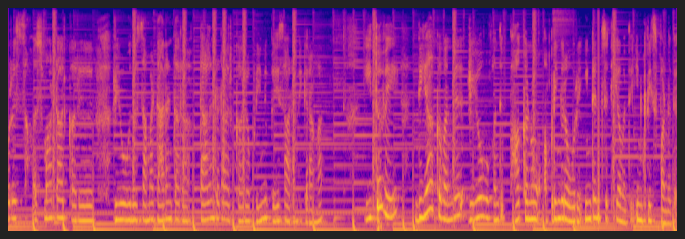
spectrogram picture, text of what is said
ஒரு செம ஸ்மார்ட்டாக இருக்கார். ரியோ ஒரு செம டேலண்டடாக டேலண்டடாக இருக்கார் அப்படின்னு பேச ஆரம்பிக்கிறாங்க. இதுவே தியாவுக்கு வந்து ரியோவை வந்து பார்க்கணும் அப்படிங்கிற ஒரு இன்டென்சிட்டியை வந்து இன்க்ரீஸ் பண்ணுது.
